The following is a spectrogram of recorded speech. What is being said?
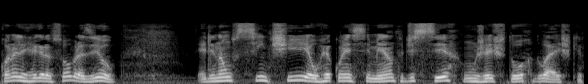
quando ele regressou ao Brasil, ele não sentia o reconhecimento de ser um gestor do ESC.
